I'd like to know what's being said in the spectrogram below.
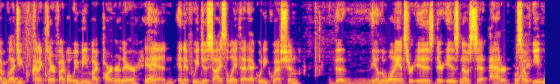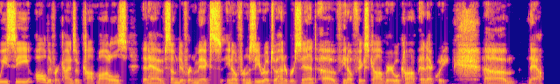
I'm glad you kind of clarified what we mean by partner there. Yeah. And, and if we just isolate that equity question, the, you know, the one answer is there is no set pattern. Right. So we, we see all different kinds of comp models that have some different mix, you know, from zero to 100% of, you know, fixed comp, variable comp and equity. Um, now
